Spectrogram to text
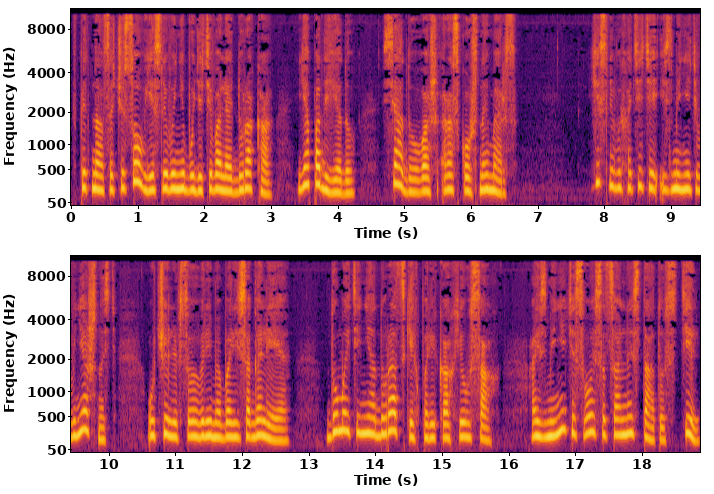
В пятнадцать часов, если вы не будете валять дурака, я подъеду. Сяду ваш роскошный Мерс. Если вы хотите изменить внешность, учили в свое время Бориса Галея, Думайте не о дурацких париках и усах, а измените свой социальный статус, стиль.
